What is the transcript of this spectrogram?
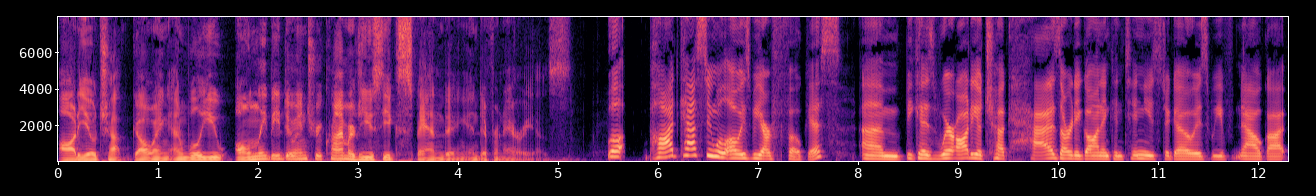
Audio Chuck going, and will you only be doing true crime, or do you see expanding in different areas? Well, podcasting will always be our focus um, because where Audio Chuck has already gone and continues to go is we've now got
